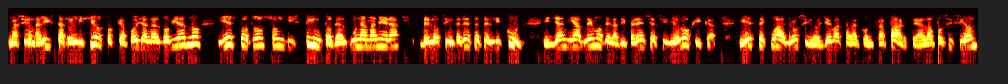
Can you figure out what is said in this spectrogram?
nacionalistas religiosos que apoyan al gobierno y estos dos son distintos de alguna manera de los intereses del Likud. Y ya ni hablemos de las diferencias ideológicas. Y este cuadro, si lo llevas a la contraparte, a la oposición,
